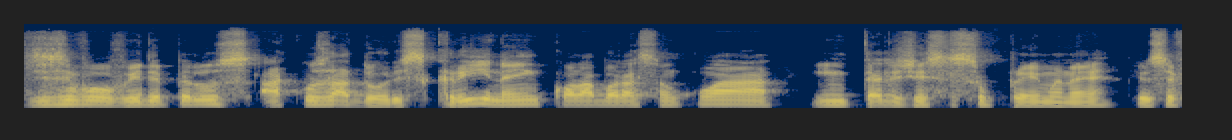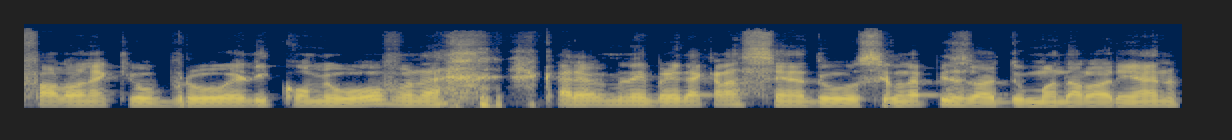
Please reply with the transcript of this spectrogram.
desenvolvida pelos acusadores CRI, né, em colaboração com a inteligência suprema, né? E você falou, né, que o Bru, ele come o ovo, né? Cara, eu me lembrei daquela cena do segundo episódio do Mandaloriano,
